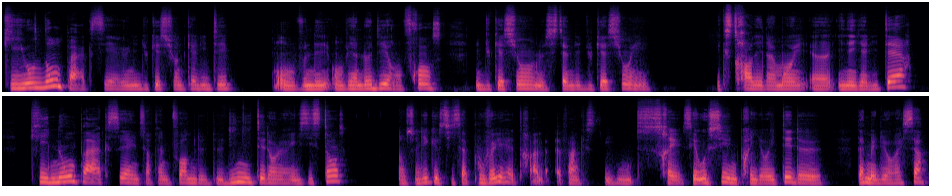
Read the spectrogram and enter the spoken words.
qui n'ont pas accès à une éducation de qualité. On, on vient de le dire, en France, l'éducation, le système d'éducation est extraordinairement inégalitaire, qui n'ont pas accès à une certaine forme de, dignité dans leur existence. On se dit que si ça pouvait être, enfin, c'est aussi une priorité d'améliorer ça.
